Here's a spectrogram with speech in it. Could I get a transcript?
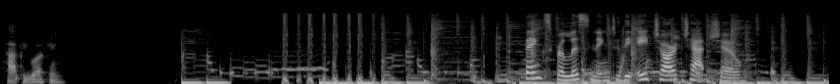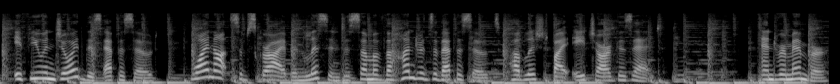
happy working. Thanks for listening to the HR Chat Show. If you enjoyed this episode, why not subscribe and listen to some of the hundreds of episodes published by HR Gazette? And remember,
